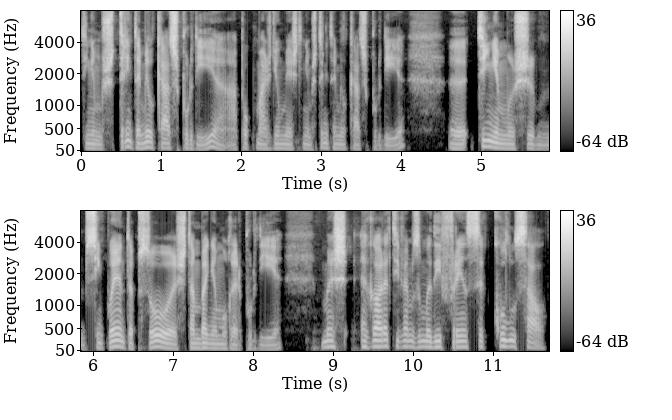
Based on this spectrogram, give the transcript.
tínhamos 30 mil casos por dia, há pouco mais de um mês tínhamos 30 mil casos por dia, uh, tínhamos 50 hum, pessoas também a morrer por dia, mas agora tivemos uma diferença colossal.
